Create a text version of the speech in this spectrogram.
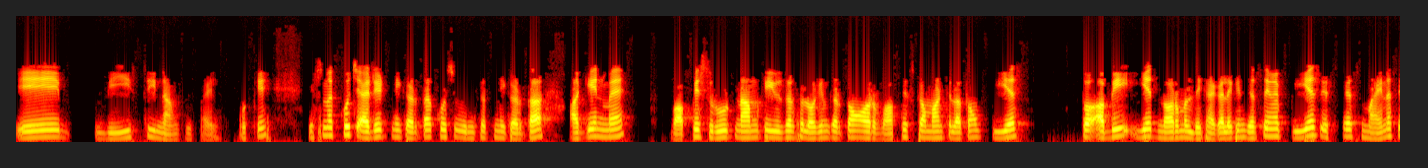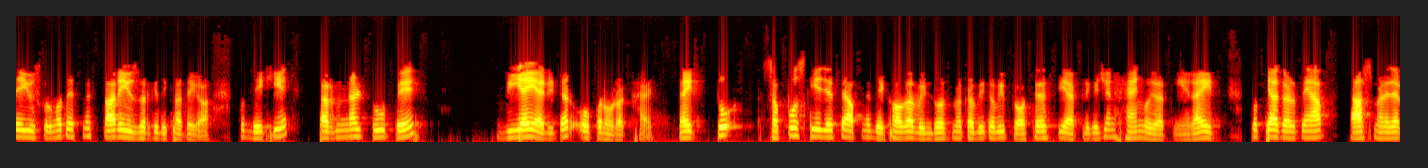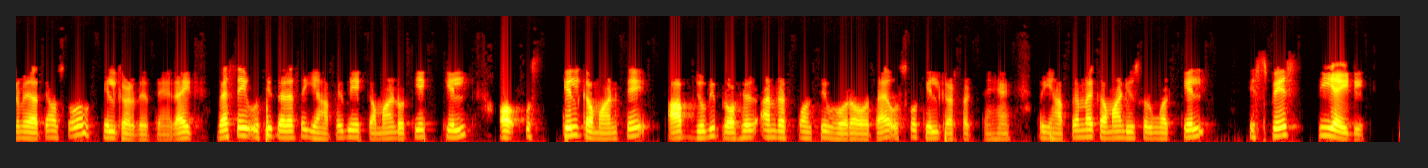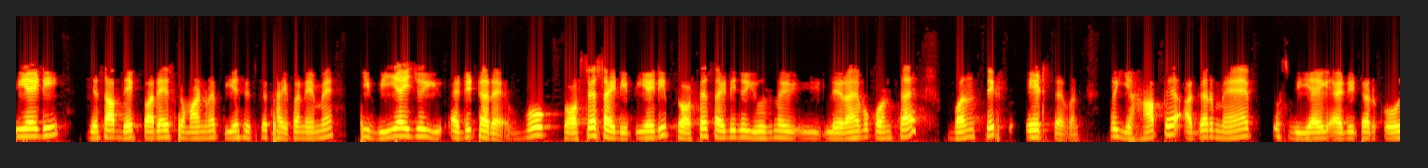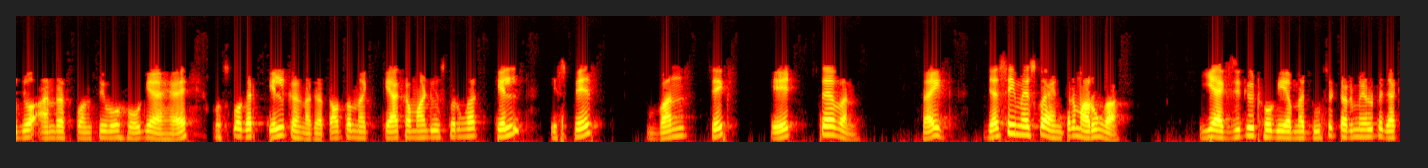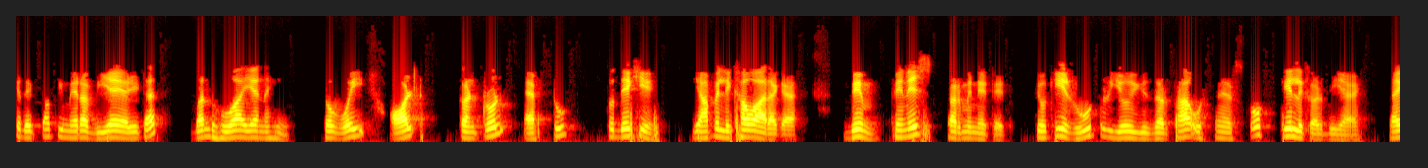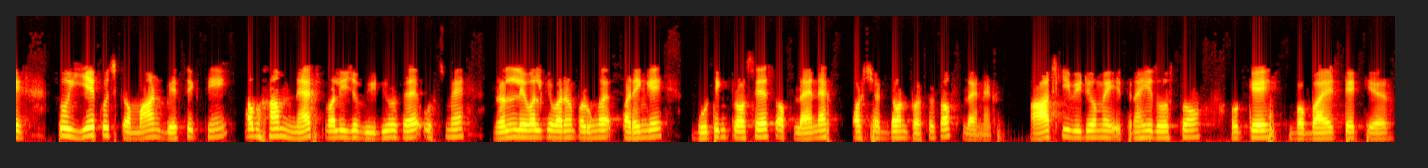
ए बी सी नाम की फ़ाइल ओके इसमें कुछ एडिट नहीं करता, कुछ इंसर्ट नहीं करता। अगेन मैं वापस रूट नाम के यूज़र से लॉगिन करता हूँ और वापस कमांड चलाता हूँ पी तो अभी ये नॉर्मल दिखाएगा, लेकिन जैसे मैं P S space minus A use करूँगा तो इसमें सारे यूज़र के दिखा देगा। तो देखिए टर्मिनल टू पे वी आई एडिटर ओपन हो रखा है राइट तो सपोज़ किए जैसे आपने देखा होगा विंडोज़ में कभी कभी प्रोसेस या एप्लीकेशन हैंग हो जाती है राइट तो क्या करते हैं आप टास्क मैनेजर में जाते हैं, उसको किल कर देते हैं राइट वैसे ही उसी तरह से यहाँ पे भी एक कमांड होती है किल और उस किल कमांड से आप जो भी प्रोसेस अनरेस्पॉन्सिव हो रहा होता है, उसको किल कर सकते हैं। तो यहाँ पे मैं कमांड यूज़ करूँगा kill space P I D P I D जैसा आप देख पा रहे हैं इस कमांड में P S space hyphen A में, कि वी आई जो एडिटर है, वो process ID P I D process ID जो यूज़ में ले रहा है, वो कौन सा है? वन सिक्स एट सेवन तो यहाँ पे अगर मैं उस वी आई एडिटर को जो अनरेस्पॉन्सिव हो गया है, उसको अगर किल करना चाहता हूँ तो मैं क्या कमांड यूज़ करूँगा? Kill space one six eight seven right जैसे ही मैं इसको एंटर मारूँगा ये एग्जीक्यूट हो गया मैं दूसरे टर्मिनल पे जाके देखता हूँ कि मेरा वी आई एडिटर बंद हुआ या नहीं। तो वही ऑल्ट कंट्रोल F2 तो देखिए, यहाँ पे लिखा हुआ आ रहा है विम फिनिश टर्मिनेटेड क्योंकि रूट जो यूज़र था, उसने इसको किल कर दिया है राइट तो ये कुछ कमांड बेसिक थी। अब हम नेक्स्ट वाली जो वीडियोस है, उसमें रन लेवल के बारे में पढ़ूँगा, पढ़ेंगे। बूटिंग प्रोसेस ऑफ़ लाइनेक्स और शटडाउन प्रोसेस ऑफ़ लाइनेक्स आज की वीडियो में इतना ही दोस्तों। Okay bye take care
